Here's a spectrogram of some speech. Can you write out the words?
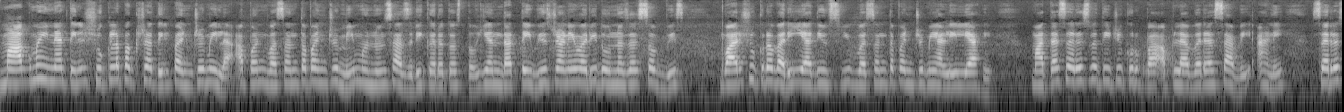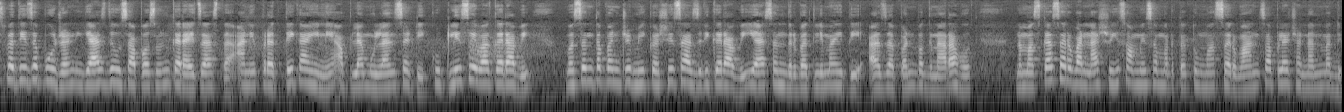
माघ महिन्यातील शुक्ल पक्षातील पंचमीला आपण वसंत पंचमी म्हणून साजरी करत असतो. यंदा तेवीस जानेवारी दोन हजार सव्वीस वार शुक्रवारी या दिवशी वसंत पंचमी आलेली आहे. माता सरस्वतीची कृपा आपल्यावर असावी आणि सरस्वतीचं पूजन याच दिवसापासून करायचं असतं आणि प्रत्येक आईने आपल्या मुलांसाठी कुठली सेवा करावी वसंत पंचमी कशी साजरी करावी या संदर्भातली माहिती आज आपण बघणार आहोत. नमस्कार सर्वांना. श्री स्वामी समर्थ तुम्हा सर्वांचं आपल्या चॅनलमध्ये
